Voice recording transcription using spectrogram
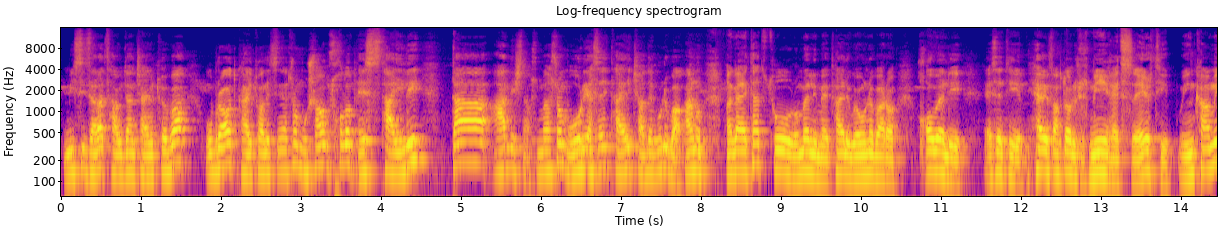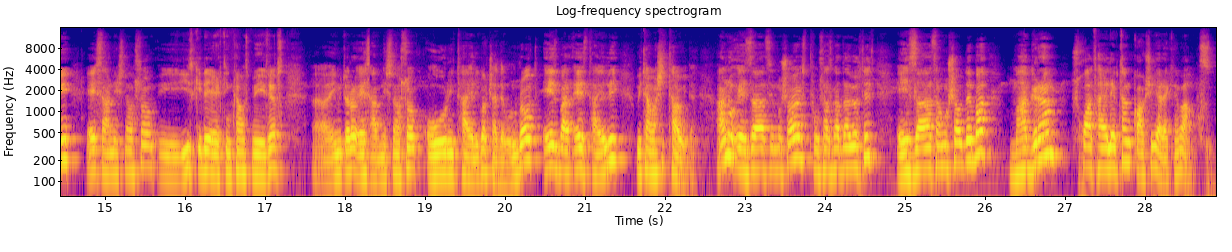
მისი ზარა თავიდან ჩაირთვება, უბრალოდ გაითვალისწინეთ, რომ მუშაობს მხოლოდ ეს სტაილი და არნიშნავს იმას, რომ 200 თაილი ჩადებული გვაქვს. ანუ მაგალითად, თუ რომელიმე თაილი გვეუბნება, რომ ყოველი ესეთი heavy factory-ისთვის მიიღეთ ერთი income, ეს არნიშნავს, რომ ის კიდე ერთ income-ს მიიღებს, იმიტომ რომ ეს არნიშნავს, რომ ორი თაილი გვაქვს ჩადებული. უბრალოდ ეს ეს თაილი ვითამაშით თავიდან. ანუ ეს ზარაც იმუშავებს, ფულსაც გადავიხდით, ეს ზარაც ამუშავდება, მაგრამ სხვა თაილებთან კავშირი არ ექნება ამას.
